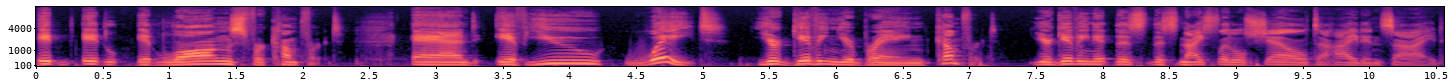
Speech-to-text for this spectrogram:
it it it longs for comfort. And if you wait you're giving your brain comfort you're giving it this this nice little shell to hide inside.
